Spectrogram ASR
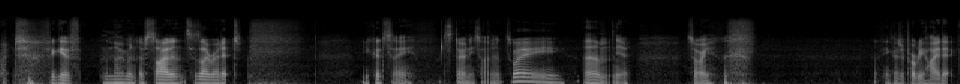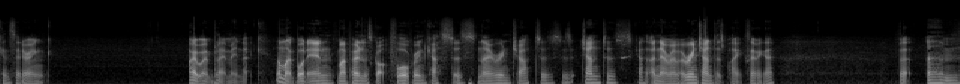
Right, forgive the moment of silence as I read it. You could say stony silence. Way, um, yeah. Sorry. I think I should probably hide it, considering I won't play a main deck. I might board it in. My opponent's got four rune casters. No, rune charters. Is it chanters? I never remember. Rune chanters pikes. There we go. But um,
